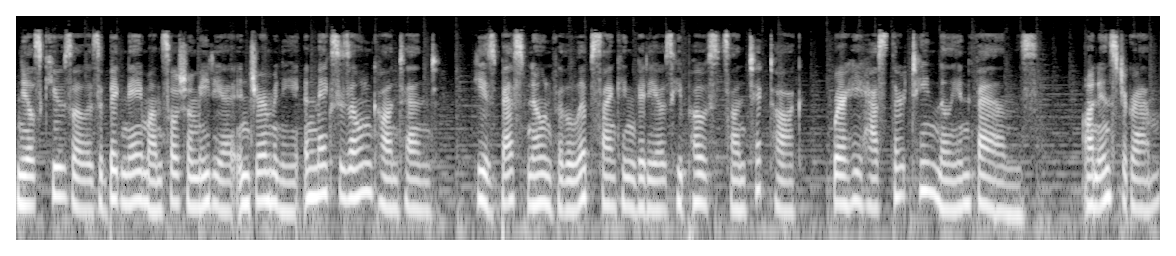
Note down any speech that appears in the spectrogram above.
Nils Kuesel is a big name on social media in Germany and makes his own content. He is best known for the lip syncing videos he posts on TikTok, where he has 13 million fans. On Instagram,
